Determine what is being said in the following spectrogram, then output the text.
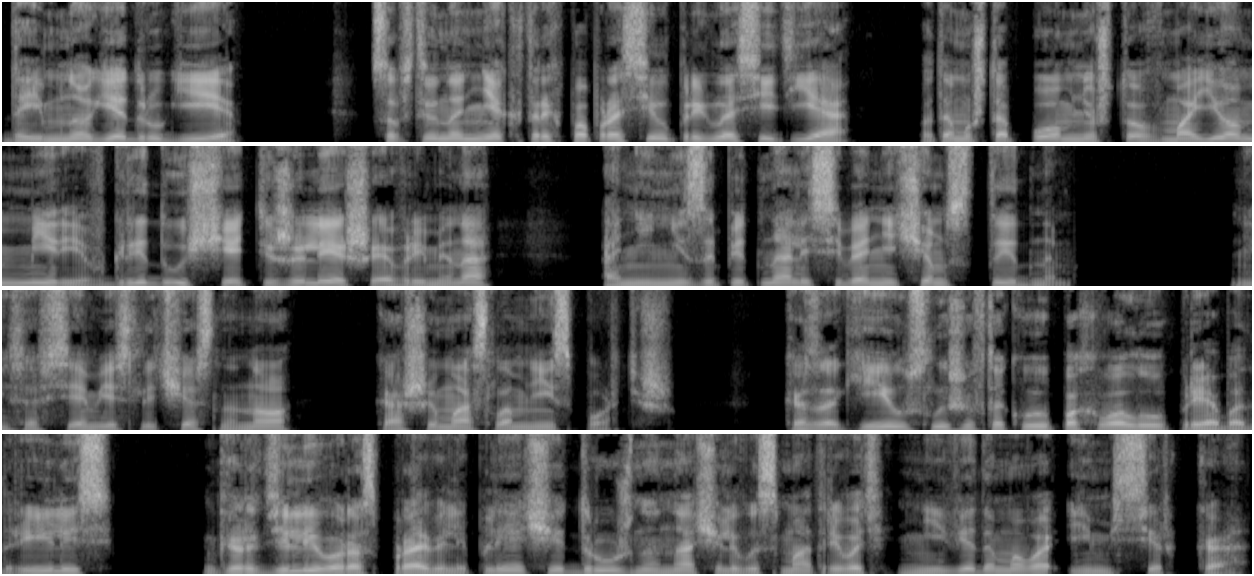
да и многие другие. Собственно, некоторых попросил пригласить я, потому что помню, что в моем мире в грядущие тяжелейшие времена они не запятнали себя ничем стыдным. Не совсем, если честно, но каши маслом не испортишь. Казаки, услышав такую похвалу, приободрились, горделиво расправили плечи, дружно начали высматривать неведомого им серка.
